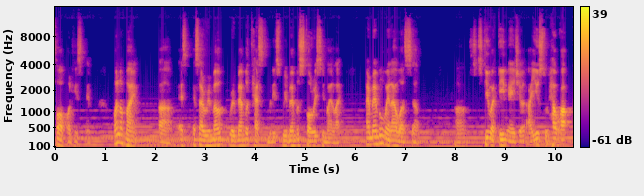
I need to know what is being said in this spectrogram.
call upon His name. One of my, uh, as, as I remember, remember testimonies, remember stories in my life. I remember when I was uh, uh, still a teenager, I used to help out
